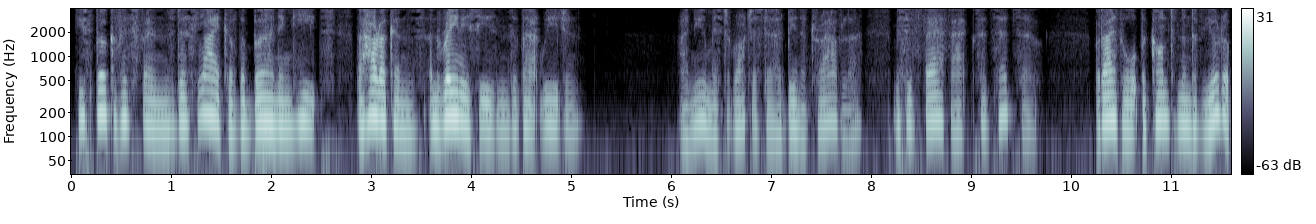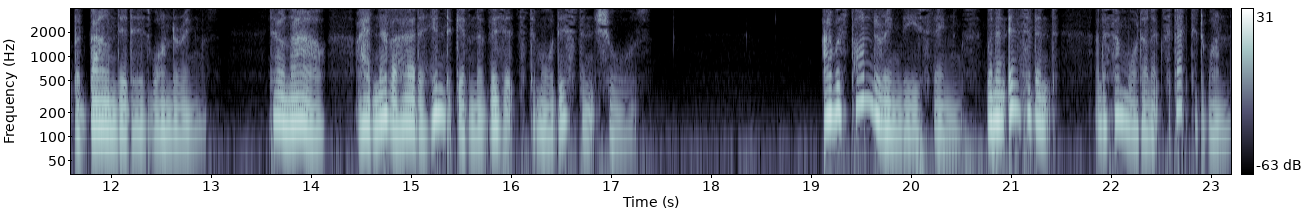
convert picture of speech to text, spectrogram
He spoke of his friend's dislike of the burning heats, the hurricanes, and rainy seasons of that region. I knew Mr. Rochester had been a traveller, Mrs. Fairfax had said so, but I thought the continent of Europe had bounded his wanderings. Till now I had never heard a hint given of visits to more distant shores. I was pondering these things when an incident, and a somewhat unexpected one,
